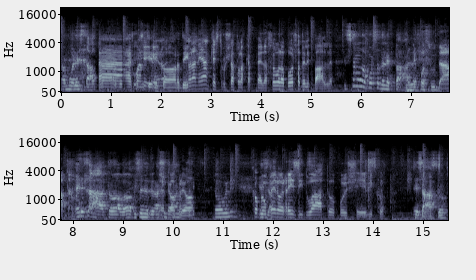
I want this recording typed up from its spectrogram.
ha molestato Ah, Sì, quanti sì, che ricordi. Non, non ha neanche strusciato la cappella, solo la borsa delle palle. solo la borsa delle palle Un po' sudata. esatto aveva bisogno di un asciugamano proprio- Come un Esatto. vero residuato bolscevico. Esatto.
